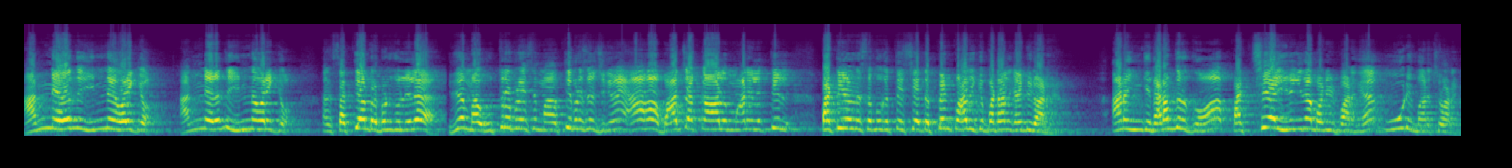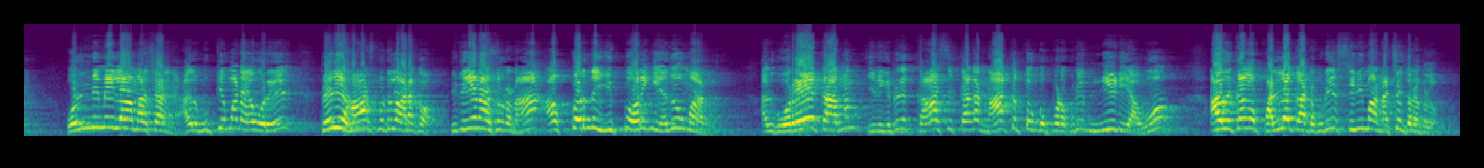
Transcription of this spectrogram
அன்னையிலேருந்து இன்ன வரைக்கும் அன்னையிலேருந்து இன்ன வரைக்கும் அந்த சத்யான்ற பெண் சொல்லல? இதே ம- உத்தரப்பிரதேசம் மத்திய பிரதேசம் வச்சுக்கவேன் ஆஹா பாஜக ஆளும் மாநிலத்தில் பட்டியலின சமூகத்தை சேர்ந்த பெண் பாதிக்கப்பட்டாலும் கிளம்பிடுவாங்க. ஆனா இங்க நடந்திருக்கும் பச்சையா இவங்க தான் பண்ணிருப்பானுங்க மூடி மறைச்சிருவானுங்க. ஒண்ணுமே இல்லாம மறைச்சானுங்க. அதுல முக்கியமான ஒரு பெரிய ஹாஸ்பிட்டல் அடக்கம். இது ஏன் நான் சொல்றேன்னா அப்ப இருந்து இப்போ வரைக்கும் எதுவும் மாறல. அதுக்கு ஒரே காரணம் இவங்க இருக்க காசுக்காக நாக்கத்தொங்க போடக்கூடிய மீடியாவும் அதுக்காக பல்ல காட்டக்கூடிய சினிமா நட்சத்திரங்களும்.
